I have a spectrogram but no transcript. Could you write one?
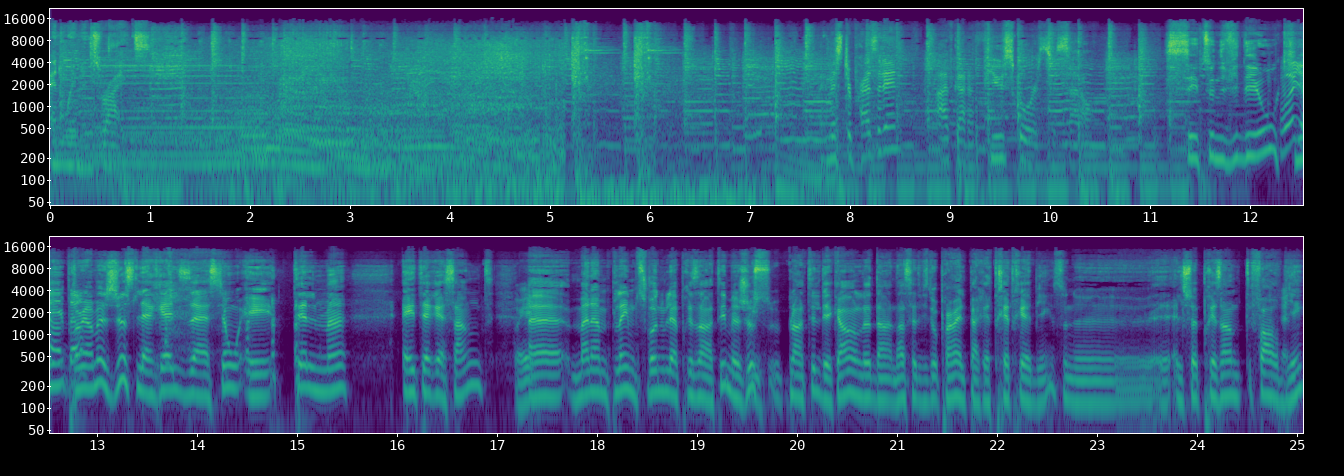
and women's rights. Mr. President, I've got a few scores to settle. C'est une vidéo qui Voyons est, donc. premièrement, juste la réalisation est tellement intéressante. Oui. Euh, Madame Plame, tu vas nous la présenter, mais juste planter le décor là, dans, dans cette vidéo. Premièrement, elle paraît très, très bien. Une- elle, elle se présente fort bien.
